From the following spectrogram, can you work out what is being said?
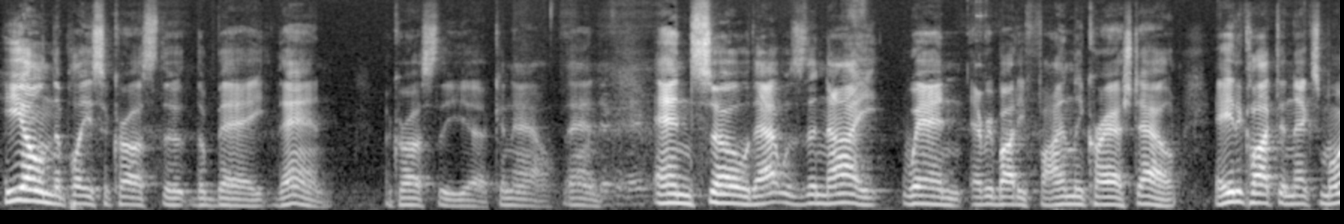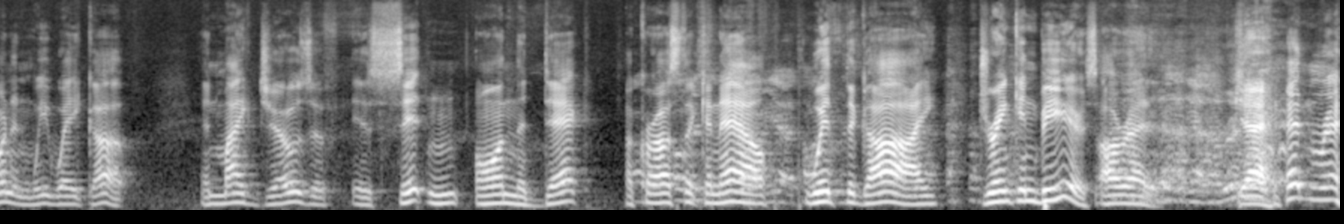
He owned the place across the, the bay then, across the uh, canal then. And so that was the night when everybody finally crashed out. Eight o'clock the next morning, we wake up, and Mike Joseph is sitting on the deck across oh, the canal yeah, with the guy drinking beers already. yeah, Getting re-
